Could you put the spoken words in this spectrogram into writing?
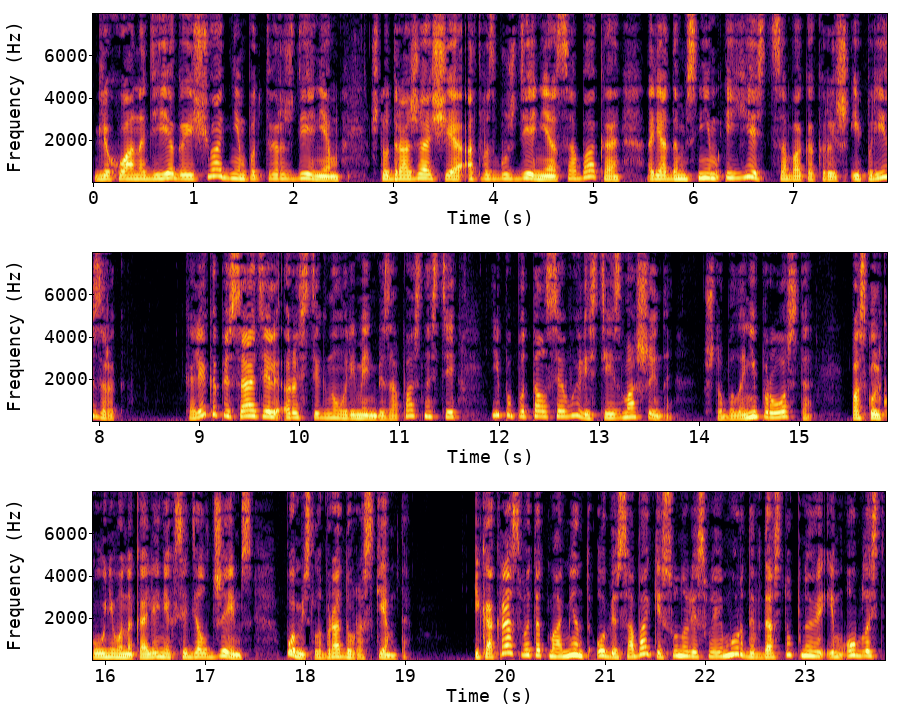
для Хуана Диего еще одним подтверждением, что дрожащая от возбуждения собака рядом с ним и есть собака-крыш и призрак. Коллега-писатель расстегнул ремень безопасности и попытался вылезти из машины, что было непросто — поскольку у него на коленях сидел Джеймс, помесь лабрадора с кем-то. И как раз в этот момент обе собаки сунули свои морды в доступную им область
